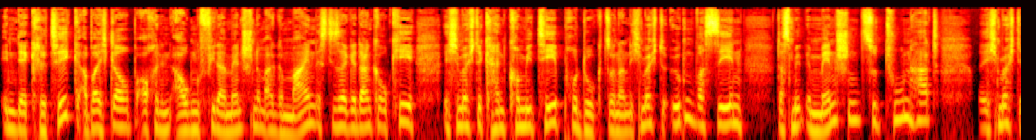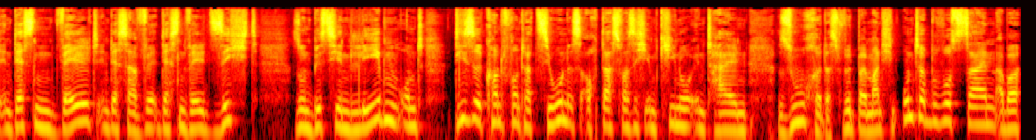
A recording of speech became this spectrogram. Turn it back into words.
in der Kritik, aber ich glaube auch in den Augen vieler Menschen im Allgemeinen ist dieser Gedanke, okay, ich möchte kein Komiteeprodukt, sondern ich möchte irgendwas sehen, das mit einem Menschen zu tun hat. Ich möchte in dessen Welt, in dessen Weltsicht so ein bisschen leben und diese Konfrontation ist auch das, was ich im Kino in Teilen suche. Das wird bei manchen unterbewusst sein, aber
